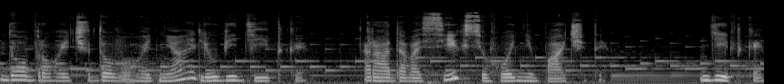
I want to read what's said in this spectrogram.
Доброго і чудового дня, любі дітки! Рада вас всіх сьогодні бачити. Дітки,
